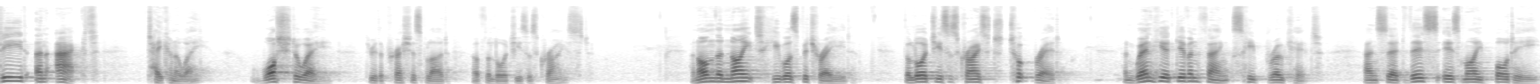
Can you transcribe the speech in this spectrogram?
deed and act taken away, washed away through the precious blood of the Lord Jesus Christ. And on the night he was betrayed, the Lord Jesus Christ took bread. And when he had given thanks, he broke it and said, This is my body,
